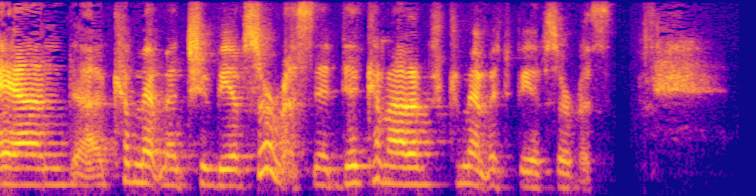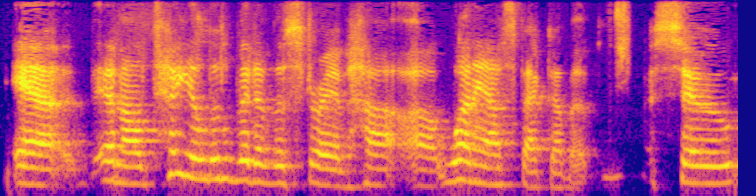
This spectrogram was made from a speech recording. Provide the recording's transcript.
and uh, commitment to be of service. It did come out of commitment to be of service. And, and I'll tell you a little bit of the story of how, uh, one aspect of it. So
